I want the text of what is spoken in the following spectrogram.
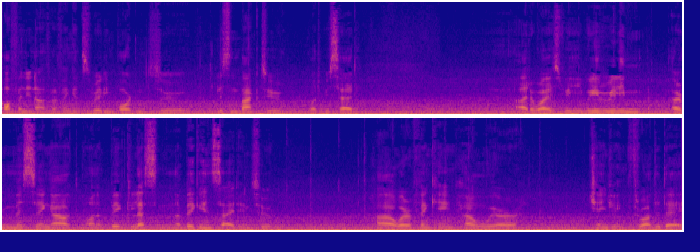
often enough. I think it's really important to listen back to what we said. Otherwise, we, we really are missing out on a big lesson, a big insight into how we're thinking, how we're changing throughout the day.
